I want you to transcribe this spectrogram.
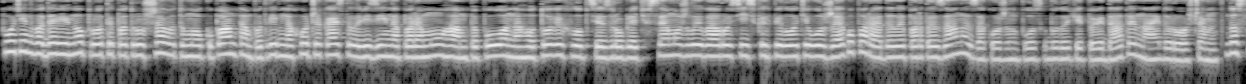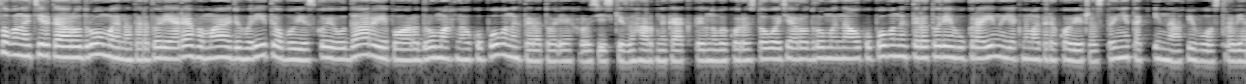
Путін веде війну проти Патрушева, тому окупантам потрібна хоч якась телевізійна перемога. ППО на готові хлопці зроблять все можливе. А російських пілотів уже попередили партизани за кожен пуск будуть відповідати найдорожчим. До слова, не тільки аеродроми на території РФ мають горіти обов'язкові удари і по аеродромах на окупованих територіях. Російські загарбники активно використовують аеродроми на окупованих територіях України як на материковій частині, так і на півострові.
